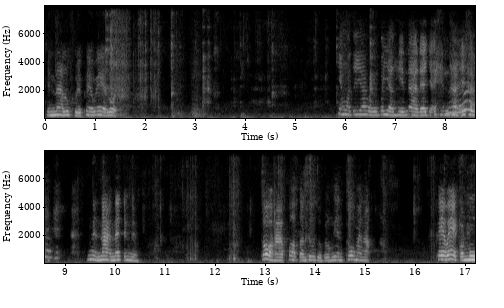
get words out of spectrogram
เห็นหน้าลูกเขยแพ้แว่โลดยังว่าจะยายบอกว่าไม่อยากเห็นหน้าแดอยากเห็นหน้าไอ้ไทยเห็นหน้าแน่จังเลยโท รหาพ่อตอนที่เราสู่ไปโรงเรียนโทรมาเนาะแพ้แว่ก่อนหมู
